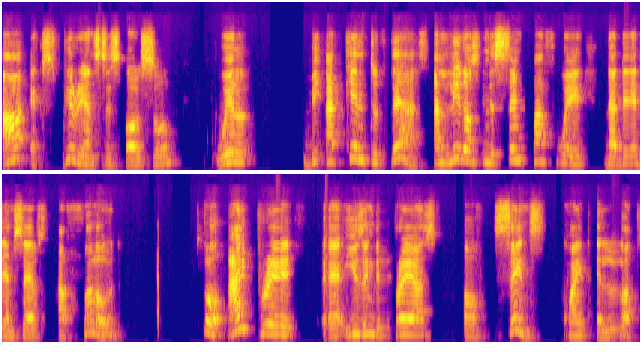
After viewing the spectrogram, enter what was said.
our experiences also will be akin to theirs and lead us in the same pathway that they themselves have followed. So I pray uh, using the prayers of saints quite a lot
